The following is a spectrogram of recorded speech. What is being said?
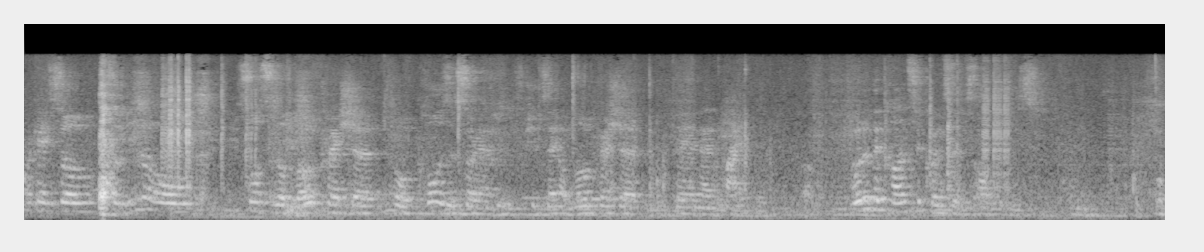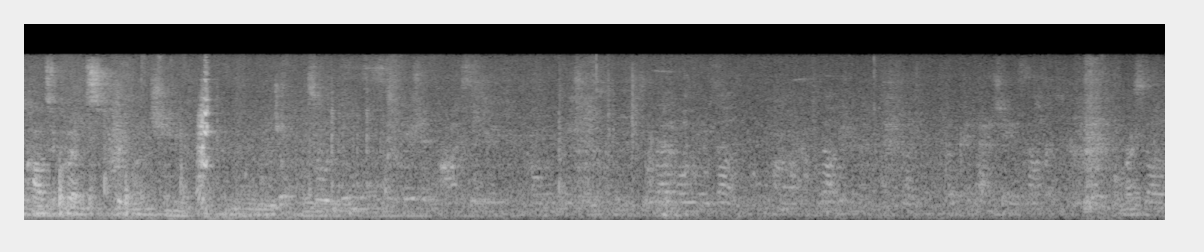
Okay, so, so these are all sources of low pressure, or causes, sorry, I should say, of low pressure there in that pipe. What are the consequences of these? Or consequence, pretty much? So oxygen so that result.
